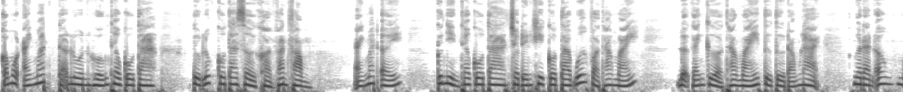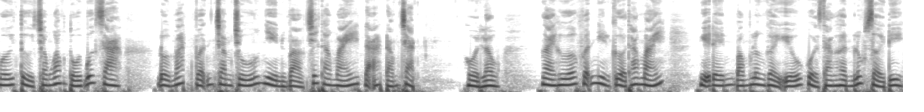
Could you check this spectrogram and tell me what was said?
có một ánh mắt đã luôn hướng theo cô ta từ lúc cô ta rời khỏi văn phòng. Ánh mắt ấy cứ nhìn theo cô ta cho đến khi cô ta bước vào thang máy. Đợi cánh cửa thang máy từ từ đóng lại, người đàn ông mới từ trong góc tối bước ra, đôi mắt vẫn chăm chú nhìn vào chiếc thang máy đã đóng chặt. Hồi lâu ngài hứa vẫn nhìn cửa thang máy, nghĩ đến bóng lưng gầy yếu của Giang Hân lúc rời đi,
